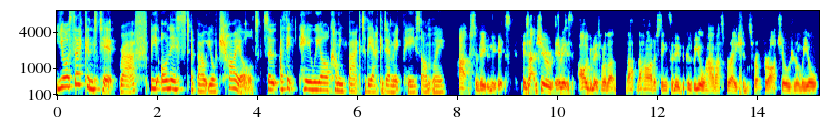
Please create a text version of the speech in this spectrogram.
Your second tip, Raf, be honest about your child. So I think here we are coming back to the academic piece, aren't we? Absolutely. It's it's actually it's arguably it's one of the, the, the hardest things to do because we all have aspirations for, for our children and we all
